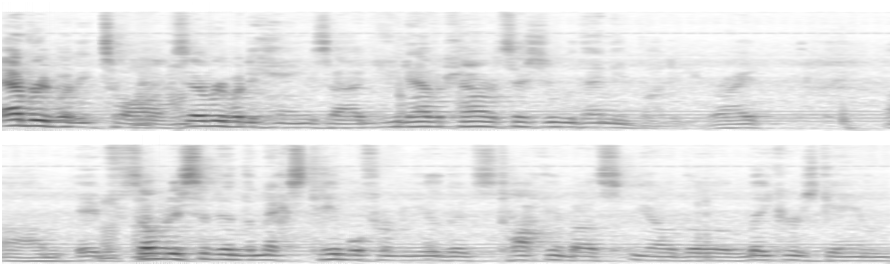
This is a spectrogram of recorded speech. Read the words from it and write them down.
everybody talks, everybody hangs out. You can have a conversation with anybody, right? Um, if somebody's sitting at the next table from you that's talking about you know the Lakers game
